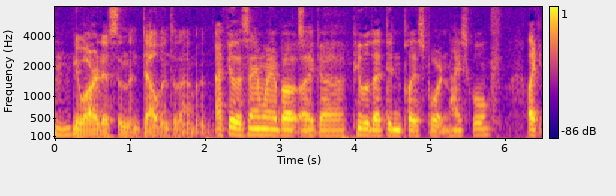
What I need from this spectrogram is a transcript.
Mm-hmm. new artists, and then delve into them. And I feel the same way about like, like- uh, people that didn't play a sport in high school, like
